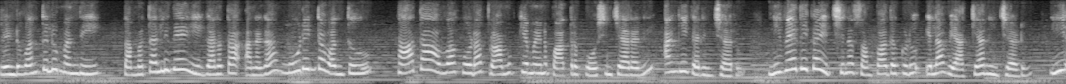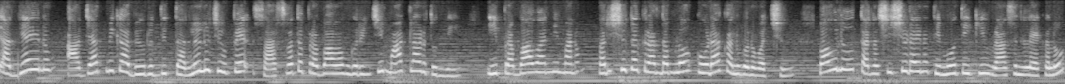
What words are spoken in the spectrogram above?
రెండు వంతులు మంది తమ తల్లిదే ఈ ఘనత అనగా మూడింట వంతు తాత అవ్వ కూడా ప్రాముఖ్యమైన పాత్ర పోషించారని అంగీకరించారు. నివేదిక ఇచ్చిన సంపాదకుడు ఇలా వ్యాఖ్యానించాడు. ఈ అధ్యయనం ఆధ్యాత్మిక అభివృద్ధి తల్లులు చూపే శాశ్వత ప్రభావం గురించి మాట్లాడుతుంది. ఈ ప్రభావాన్ని మనం పరిశుద్ధ గ్రంథంలో కూడా కనుగొనవచ్చు. పౌలు తన శిష్యుడైన తిమోతికి వ్రాసిన లేఖలో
